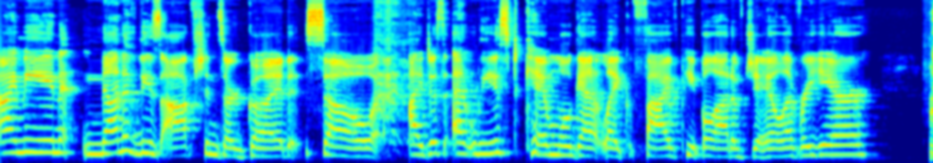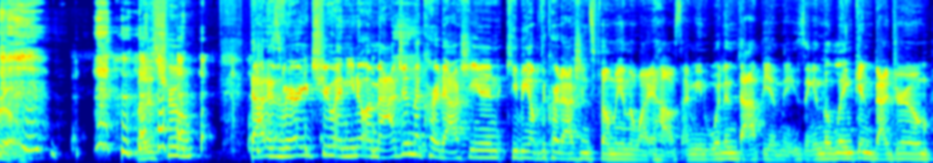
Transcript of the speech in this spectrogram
I mean, none of these options are good. So I just, at least Kim will get like five people out of jail every year. True. that is true. That is very true. And you know, imagine the Kardashian keeping up the Kardashians filming in the White House. I mean, wouldn't that be amazing? In the Lincoln bedroom,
